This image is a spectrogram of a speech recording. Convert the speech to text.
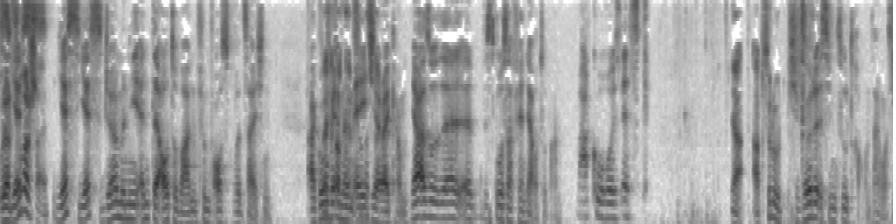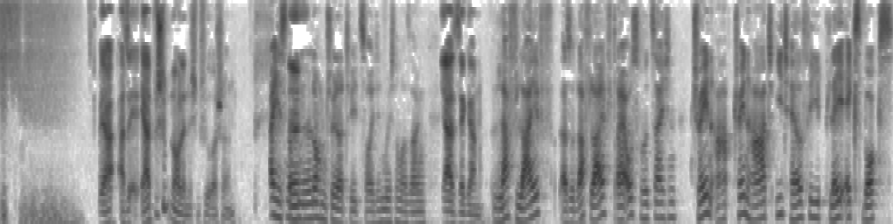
Oder yes, yes, yes, Germany and the Autobahn, fünf Ausrufezeichen. Agoge er MMA, here I come. Ja, also er äh, ist großer Fan der Autobahn. Marco Reus-esk. Ja, absolut. Ich würde es ihm zutrauen, sagen wir es. Ja, also er, er hat bestimmt einen holländischen Führerschein. Ah, hier ist noch, Äh. ein, noch ein schöner Tweet, sorry, den muss ich nochmal sagen. Ja, sehr gerne. Love Life, also Love Life, drei Ausrufezeichen, Train, train hard, eat healthy, play Xbox,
